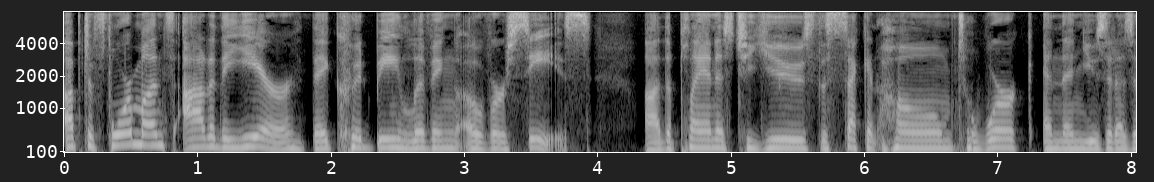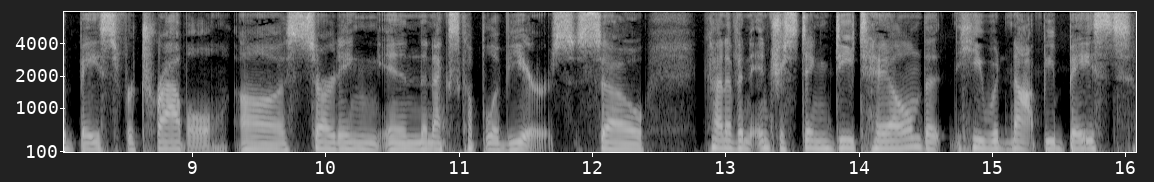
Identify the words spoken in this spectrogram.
Up to four months out of the year, they could be living overseas. Uh, the plan is to use the second home to work and then use it as a base for travel uh, starting in the next couple of years. So, kind of an interesting detail that he would not be based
